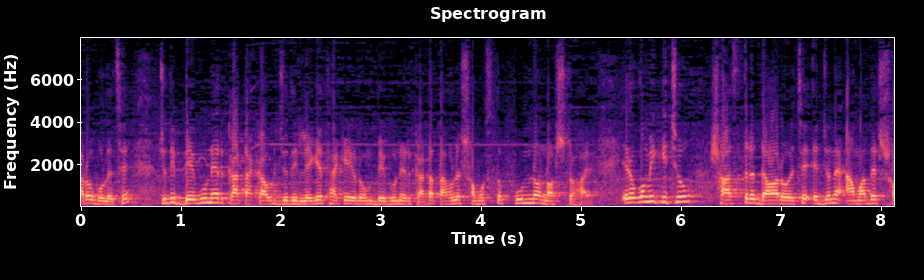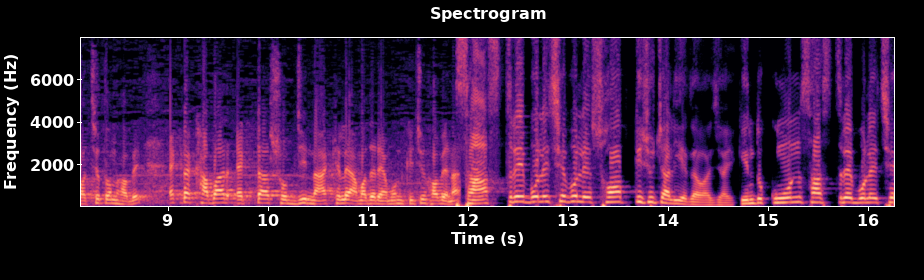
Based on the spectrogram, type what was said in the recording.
আরও বলেছে, যদি বেগুনের কাটা কাউর যদি লেগে থাকে এরকম বেগুনের কাটা, তাহলে সমস্ত পুণ্য নষ্ট হয়। এরকমই কিছু শাস্ত্রে দেওয়া রয়েছে, এর জন্য আমাদের সচেতন হবে। একটা খাবার, একটা সবজি না খেলে আমাদের এমন কিছু হবে না। শাস্ত্রে বলেছে বলে সব কিছু চালিয়ে দেওয়া যায়, কিন্তু কোন শাস্ত্রে বলেছে,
